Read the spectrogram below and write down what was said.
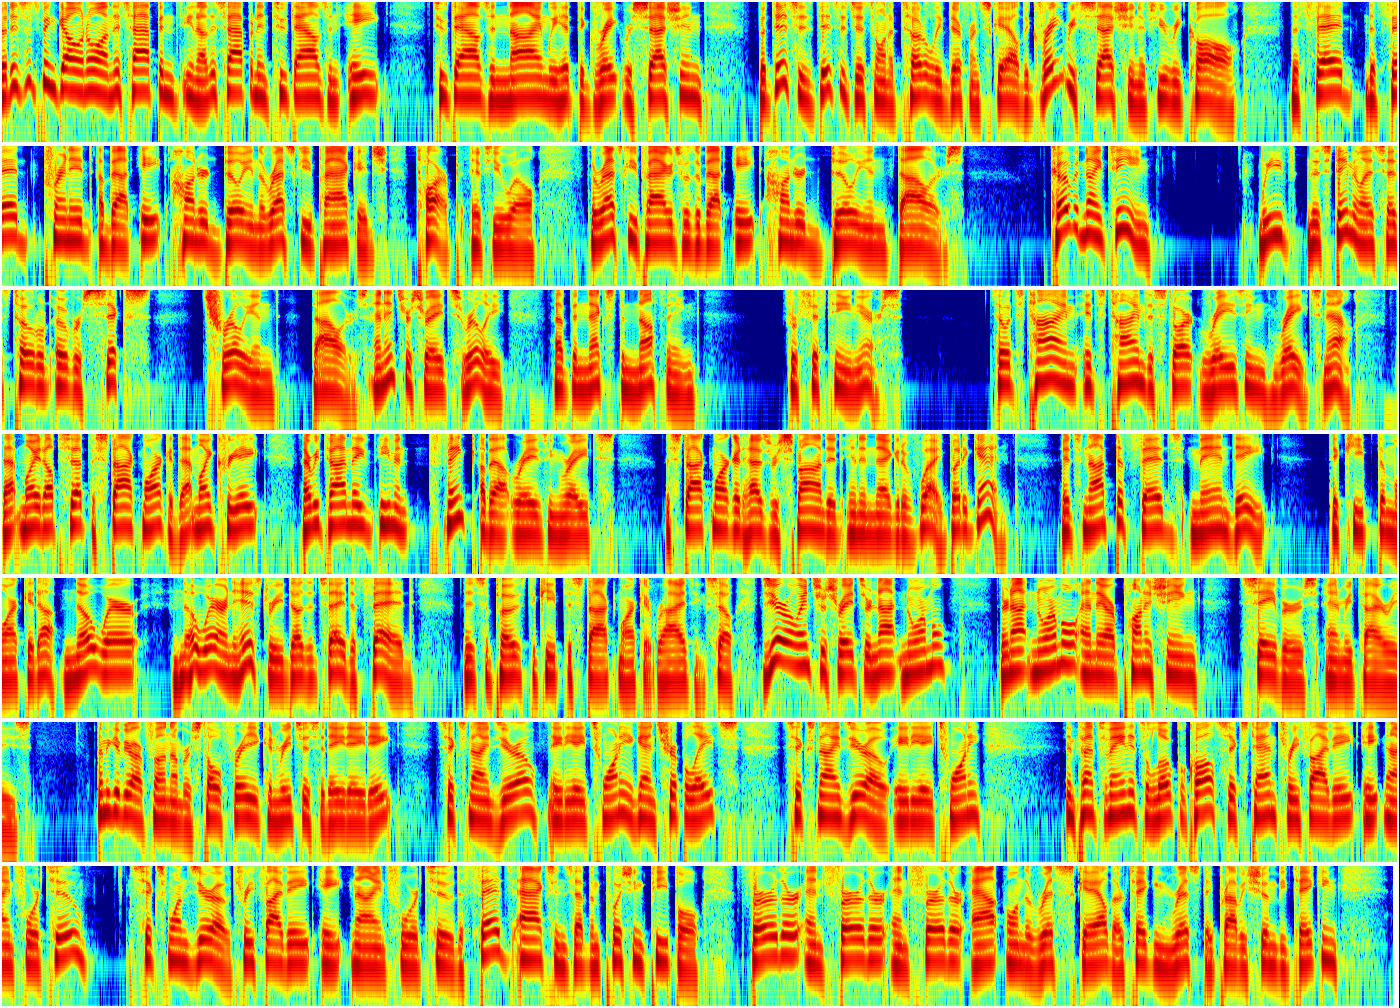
So this has been going on. This happened, you know, this happened in 2008, 2009. We hit the Great Recession, but this is this is just on a totally different scale. The Great Recession, if you recall, the Fed the Fed printed about 800 billion the rescue package TARP if you will. The rescue package was about 800 billion dollars. COVID-19 we've the stimulus has totaled over 6 trillion dollars and interest rates really have been next to nothing for 15 years. So it's time it's time to start raising rates. Now, that might upset the stock market. That might create, every time they even think about raising rates, the stock market has responded in a negative way. But again, it's not the Fed's mandate to keep the market up. Nowhere, nowhere in history does it say the Fed is supposed to keep the stock market rising. So zero interest rates are not normal. They're not normal, and they are punishing savers and retirees. Let me give you our phone numbers toll free. You can reach us at 888 690 8820. Again, 888 690 8820. In Pennsylvania, it's a local call, 610 358 8942. 610 358 8942. The Fed's actions have been pushing people further and further and further out on the risk scale. They're taking risks they probably shouldn't be taking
